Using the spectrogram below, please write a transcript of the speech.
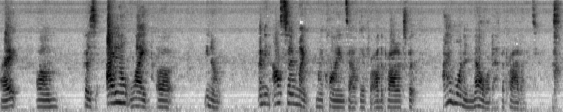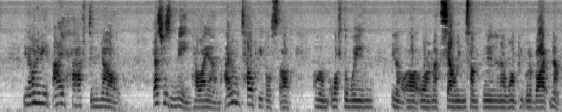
All right. Um, because I don't like, uh, you know, I mean, I'll send my, my clients out there for other products, but I want to know about the product. you know what I mean? I have to know. That's just me, how I am. I don't tell people stuff um, off the wing, you know, uh, or I'm not selling something and I want people to buy it. No,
